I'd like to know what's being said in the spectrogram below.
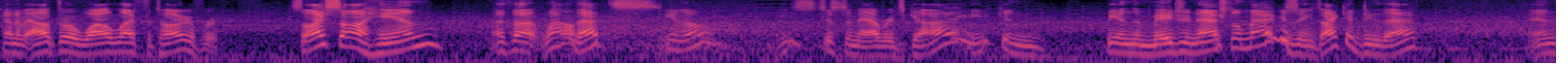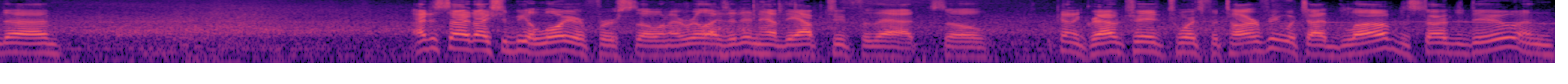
kind of outdoor wildlife photographer. So I saw him, I thought, wow, that's, you know, he's just an average guy. He can be in the major national magazines. I could do that. And uh, I decided I should be a lawyer first though, and I realized I didn't have the aptitude for that. So I kind of gravitated towards photography, which I'd loved and started to do, and,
